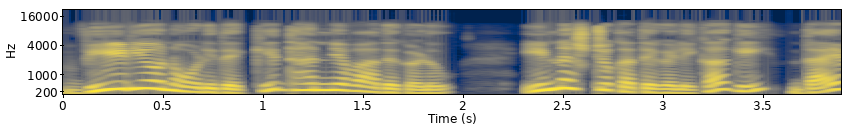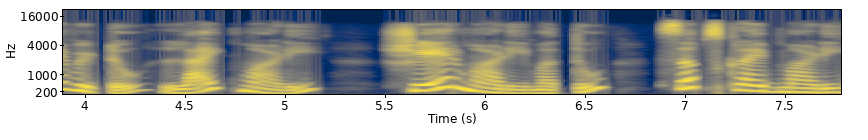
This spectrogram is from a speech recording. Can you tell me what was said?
ವಿಡಿಯೋ ನೋಡಿದಕ್ಕೆ ಧನ್ಯವಾದಗಳು. ಇನ್ನಷ್ಟು ಕತೆಗಳಿಗಾಗಿ ದಯವಿಟ್ಟು ಲೈಕ್ ಮಾಡಿ, ಶೇರ್ ಮಾಡಿ ಮತ್ತು ಸಬ್ಸ್ಕ್ರೈಬ್ ಮಾಡಿ.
